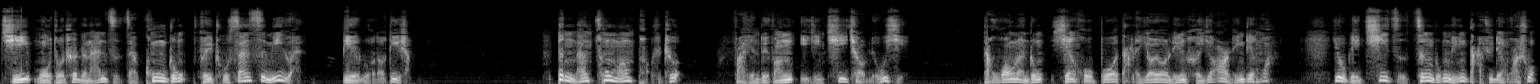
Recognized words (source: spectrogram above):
骑摩托车的男子在空中飞出三四米远，跌落到地上。邓楠匆忙跑下车，发现对方已经七窍流血，他慌乱中先后拨打了幺幺零和幺二零电话，又给妻子曾荣玲打去电话说：“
